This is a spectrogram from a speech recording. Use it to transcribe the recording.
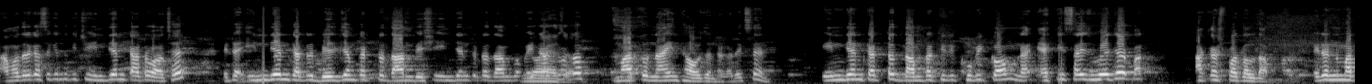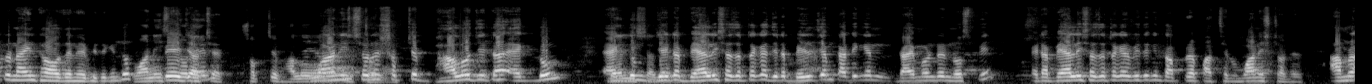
আমাদের কাছে কিন্তু কিছু ইন্ডিয়ান কাটও আছে। এটা ইন্ডিয়ান কাটের বেলজিয়াম কাটটার দাম বেশি ইন্ডিয়ান কাটটার দাম কম। এটা 9,000 কত মাত্র নাইন থাউজেন্ড টাকা দেখছেন? ইন্ডিয়ান কাটটার দামটা কিন্তু খুবই কম না একই সাইজ হয়ে যায় বাট আকাশ পাতাল দাম। এটা মাত্র নাইন থাউজেন্ড এর ভিতরে কিন্তু ওয়ান পেয়ে যাচ্ছে। সবচেয়ে ভালো ওয়ান স্টোনের সবচেয়ে ভালো যেটা একদম একদম যেটা বিয়াল্লিশ হাজার টাকা যেটা বেলজিয়াম কাটিং এর ডায়মন্ডের নোসপিন এটা বিয়াল্লিশ হাজার টাকার ভিতরে কিন্তু আপনারা পাচ্ছেন ওয়ান স্টোনের আমরা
